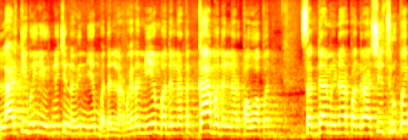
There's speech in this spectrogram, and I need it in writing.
लाडकी बहीण योजनेचे नवीन नियम बदलणार. मग आता नियम बदलणार तर काय बदलणार पाहू आपण. सध्या मिळणार पंधराशेच रुपये.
